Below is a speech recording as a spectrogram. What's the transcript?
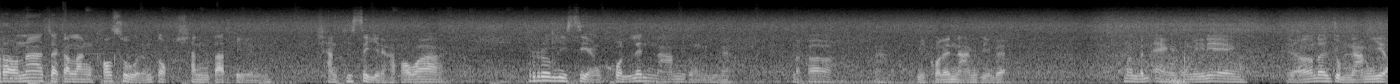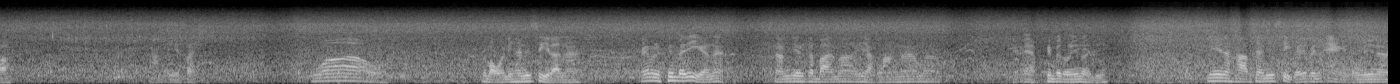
เราน่าจะกำลังเข้าสู่น้ำตกชันตาเถนชั้นที่ 4 นะครับ เพราะว่าเริ่มมีเสียงคนเล่นน้ำอยู่ตรงนี้นะ แล้วก็มีคนเล่นน้ำจริงด้วย มันเป็นแอ่งตรงนี้นี่เอง เดี๋ยวต้องเดินจุ่มน้ำงี้เหรอตามเอไป ว้าวจะบอกวันนี้ชั้นที่สี่แล้วนะให้มันขึ้นไปได้อีกแล้วนะน้ำเย็นสบายมากอยากล้างหน้ามากแอบขึ้นไปตรงนี้หน่อยดินี่นะครับชั้นที่สี่ก็จะเป็นแอ่งตรงนี้นะ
